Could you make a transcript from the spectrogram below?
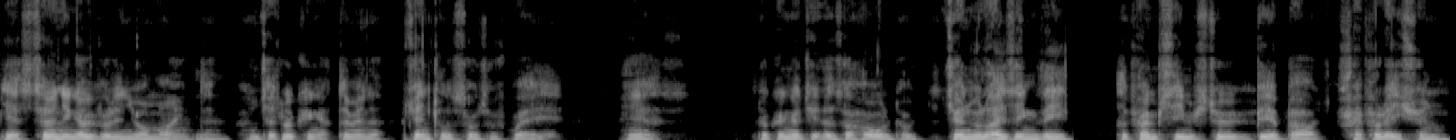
yes, turning over in your mind Mm. and just looking at them in a gentle sort of way. Yes. Looking at it as a whole, or generalizing the the poem seems to be about preparation,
